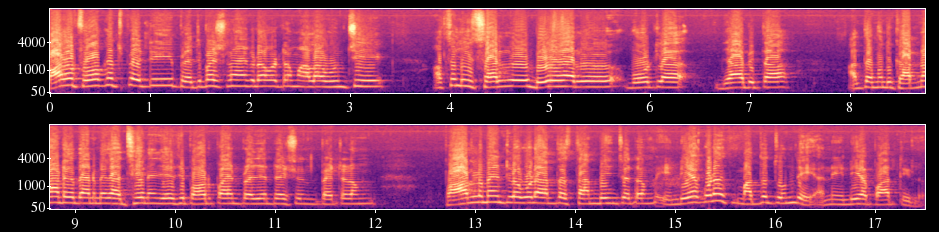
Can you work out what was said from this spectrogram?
బాగా ఫోకస్ పెట్టి ప్రతిపక్ష నాయకుడు అవ్వటం అలా ఉంచి అసలు ఈ సర్ బీహార్ ఓట్ల జాబితా అంతకుముందు కర్ణాటక దాని మీద అధ్యయనం చేసి పవర్ పాయింట్ ప్రజెంటేషన్ పెట్టడం పార్లమెంట్లో కూడా అంత స్తంభించటం ఇండియా కూడా మద్దతు ఉంది అన్ని ఇండియా పార్టీలు.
